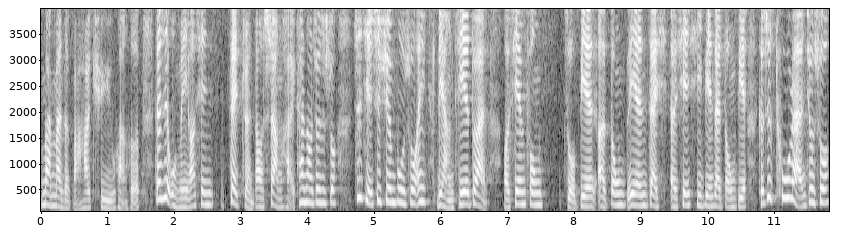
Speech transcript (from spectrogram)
慢慢的把它趋于缓和。但是我们也要先再转到上海，看到就是说之前是宣布说，哎，两阶段，呃，先封左边，呃，东边在呃先西边在东边，可是突然就说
